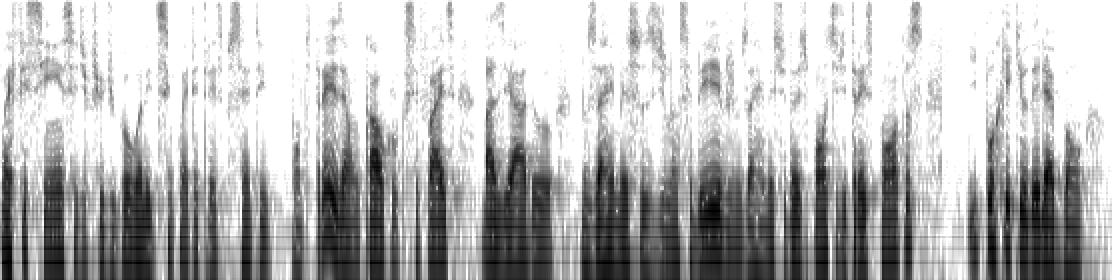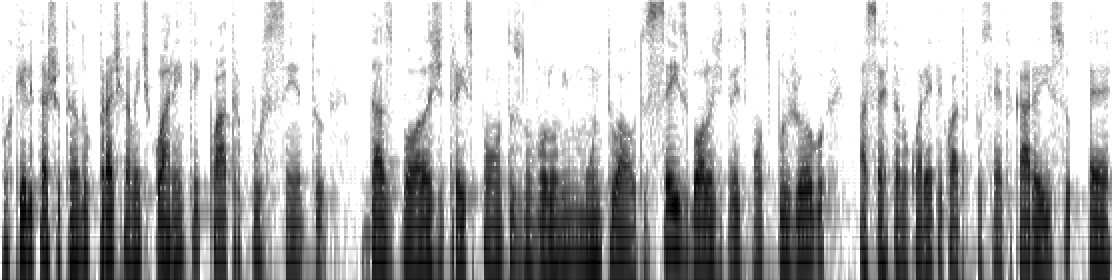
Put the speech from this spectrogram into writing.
uma eficiência de field goal ali de 53% e ponto 3, é um cálculo que se faz baseado nos arremessos de lance livre, nos arremessos de 2 pontos e de 3 pontos. E por que, que o dele é bom? Porque ele está chutando praticamente 44% das bolas de três pontos no volume muito alto. Seis bolas de três pontos por jogo, acertando 44%. Cara, isso é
